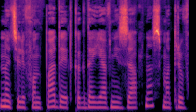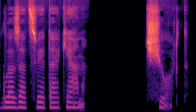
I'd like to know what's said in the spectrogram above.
но телефон падает, когда я внезапно смотрю в глаза цвета океана. Чёрт!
